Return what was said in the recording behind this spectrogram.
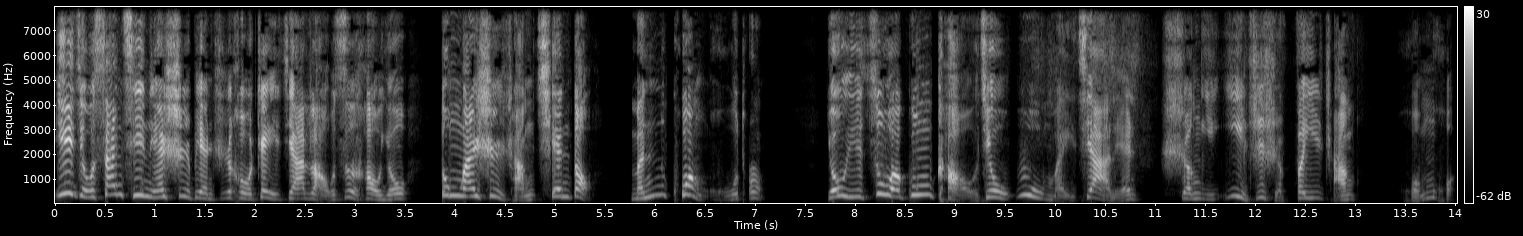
一九三七年事变之后，这家老字号由东安市场迁到门框胡同。由于做工考究、物美价廉，生意一直是非常红火，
